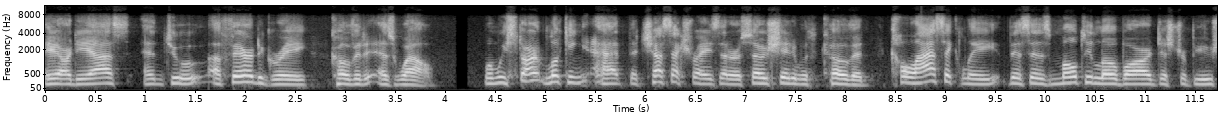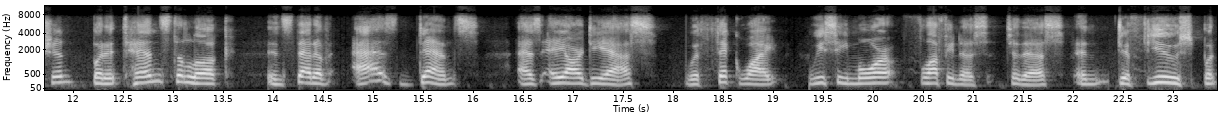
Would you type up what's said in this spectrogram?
ARDS and to a fair degree, COVID as well. When we start looking at the chest x rays that are associated with COVID, classically, this is multi lobar distribution, but it tends to look, instead of as dense as ARDS with thick white, we see more fluffiness to this and diffuse but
